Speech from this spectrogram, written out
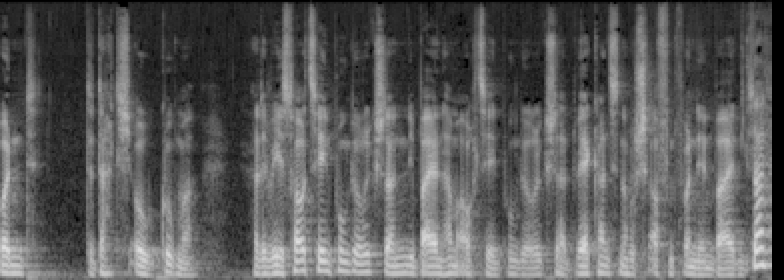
Und da dachte ich, oh, guck mal, hat der WSV zehn Punkte Rückstand, die Bayern haben auch zehn Punkte Rückstand. Wer kann es noch schaffen von den beiden? Sag,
